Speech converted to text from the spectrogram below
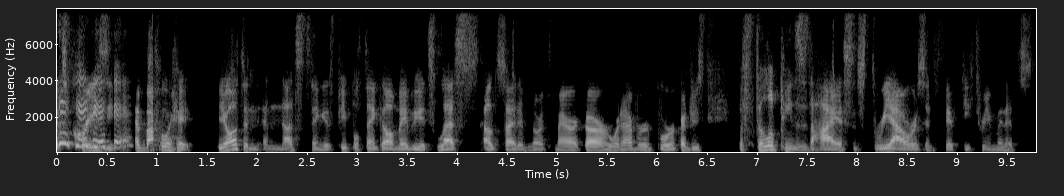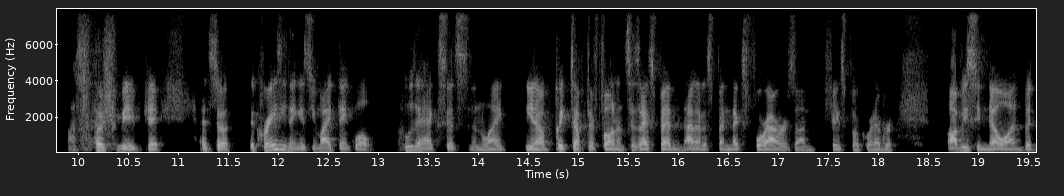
it's crazy. And by the way you know what the nuts thing is people think oh maybe it's less outside of north america or whatever in poorer countries. The philippines is the highest. It's three hours and 53 minutes on social media. And so the crazy thing is you might think well who the heck sits and like you know picked up their phone and says i spend i'm going to spend next four hours on facebook or whatever? Obviously no one but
